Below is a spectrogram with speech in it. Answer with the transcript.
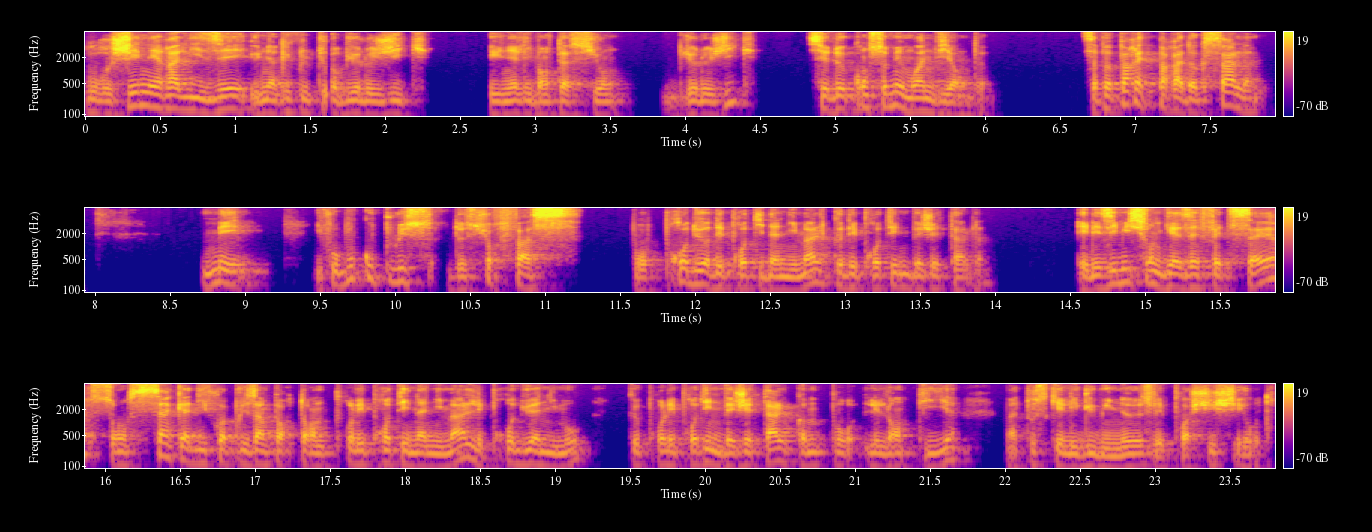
pour généraliser une agriculture biologique et une alimentation biologique, c'est de consommer moins de viande. Ça peut paraître paradoxal, mais il faut beaucoup plus de surface pour produire des protéines animales que des protéines végétales. Et les émissions de gaz à effet de serre sont 5 à 10 fois plus importantes pour les protéines animales, les produits animaux, que pour les protéines végétales, comme pour les lentilles, ben, tout ce qui est légumineuse, les pois chiches et autres.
